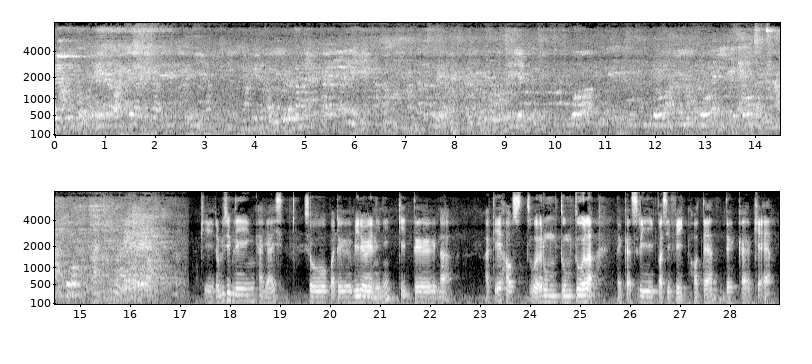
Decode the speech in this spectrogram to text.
Okay, W Sibling. Hi guys. So, pada video kali ni, kita nak okay, house tour, room tour lah dekat Sri Pacific Hotel dekat KL.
